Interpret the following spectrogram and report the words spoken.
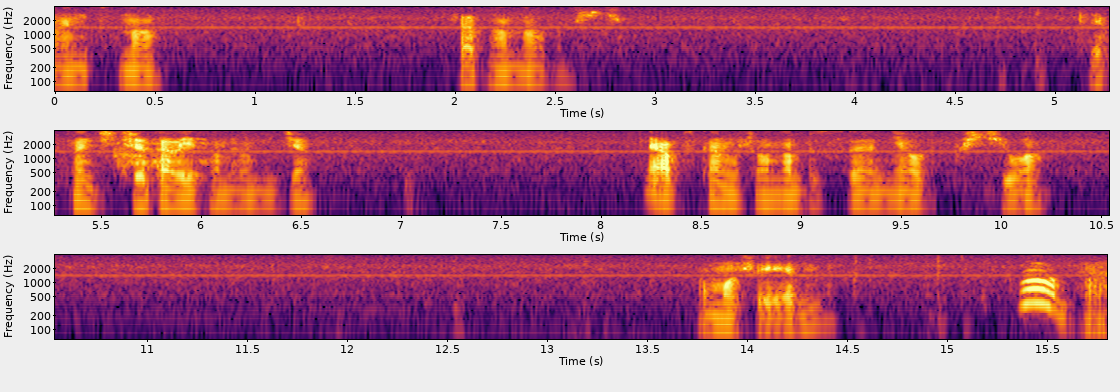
Więc no. Żadna nowość. Jak sądzicie, dalej za mną idzie? Ja obstałem, że ona by sobie nie odpuściła. A może jednak? Dobra.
